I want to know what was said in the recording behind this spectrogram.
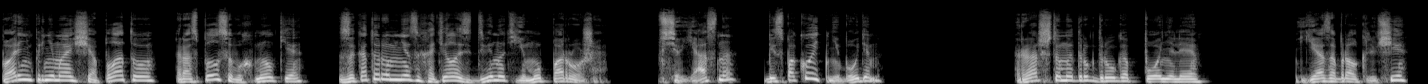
Парень, принимающий оплату, расплылся в ухмылке, за которую мне захотелось двинуть ему по роже. «Все ясно? Беспокоить не будем». Рад, что мы друг друга поняли. Я забрал ключи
